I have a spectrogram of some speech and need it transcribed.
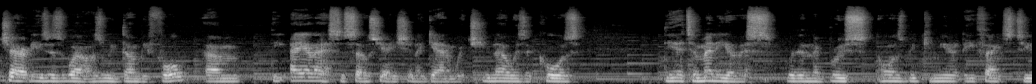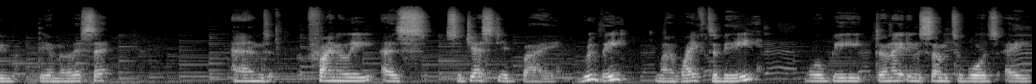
charities as well as we've done before. Um, the ALS Association, again, which you know is a cause dear to many of us within the Bruce Hornsby community, thanks to dear Melissa and finally, as suggested by Ruby, my wife to be, will be donating some towards a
